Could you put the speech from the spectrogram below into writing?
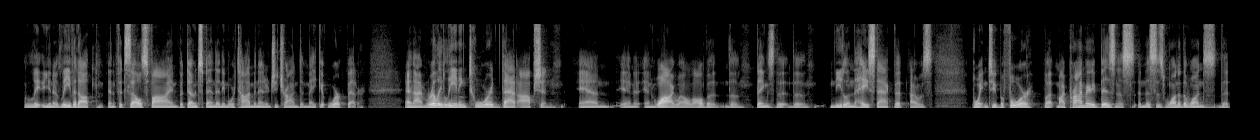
you know leave it up and if it sells fine but don't spend any more time and energy trying to make it work better and i'm really leaning toward that option and and and why? Well, all the the things the the needle in the haystack that I was pointing to before. But my primary business, and this is one of the ones that,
